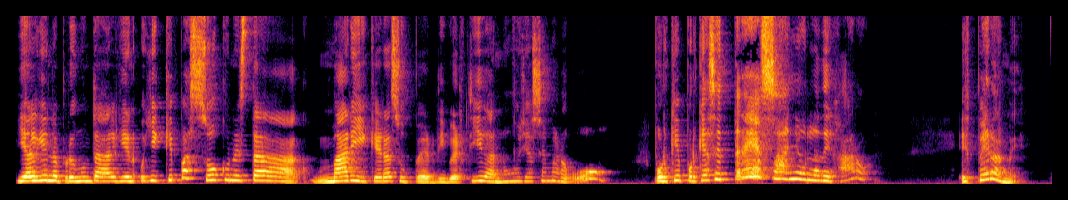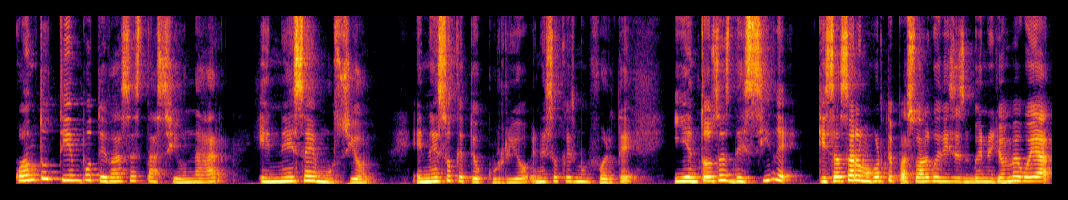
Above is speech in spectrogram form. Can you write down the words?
Y alguien le pregunta a alguien, oye, ¿qué pasó con esta Mari que era súper divertida? No, ya se amargó. ¿Por qué? Porque hace tres años la dejaron. Espérame, ¿cuánto tiempo te vas a estacionar en esa emoción, en eso que te ocurrió, en eso que es muy fuerte? Y entonces decide. Quizás a lo mejor te pasó algo y dices, bueno, yo me voy a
